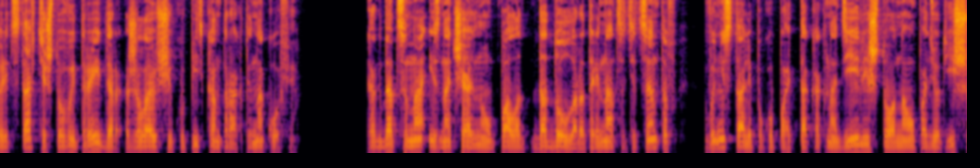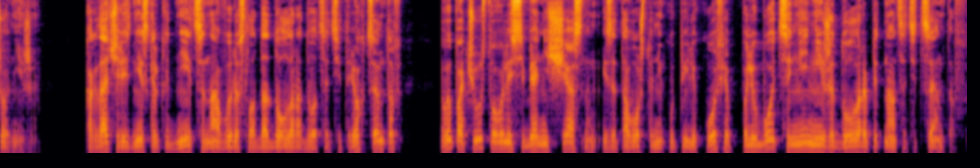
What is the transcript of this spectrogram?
Представьте, что вы трейдер, желающий купить контракты на кофе. Когда цена изначально упала до доллара 13 центов, вы не стали покупать, так как надеялись, что она упадет еще ниже. Когда через несколько дней цена выросла до доллара 23 центов, вы почувствовали себя несчастным из-за того, что не купили кофе по любой цене ниже доллара 15 центов,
